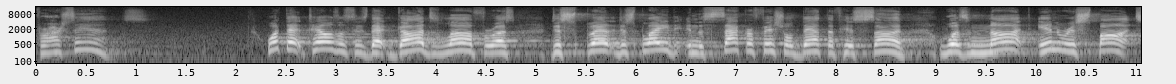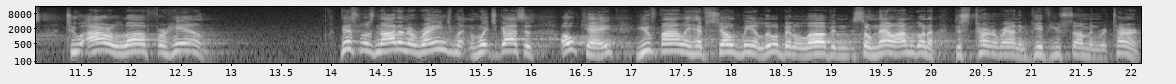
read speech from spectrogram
for our sins. What that tells us is that God's love for us, displayed in the sacrificial death of His Son, was not in response to our love for Him. This was not an arrangement in which God says, okay, you finally have showed me a little bit of love, and so now I'm going to just turn around and give you some in return.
